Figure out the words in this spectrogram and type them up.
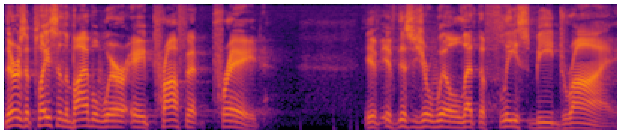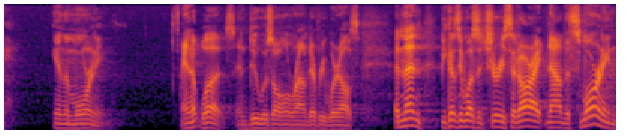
There is a place in the Bible where a prophet prayed if, if this is your will, let the fleece be dry in the morning. And it was, and dew was all around everywhere else. And then, because he wasn't sure, he said, All right, now this morning,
